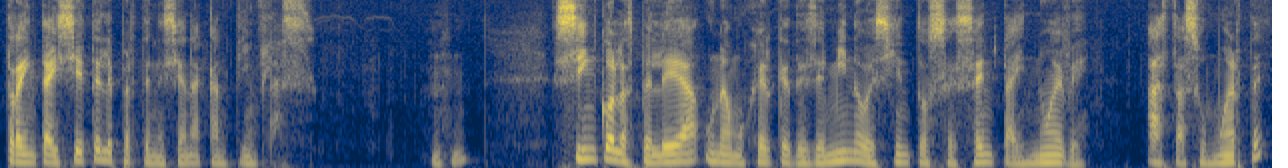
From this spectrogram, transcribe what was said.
37 le pertenecían a Cantinflas. Cinco las pelea una mujer que desde 1969 hasta su muerte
